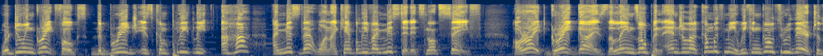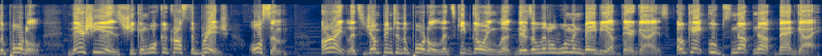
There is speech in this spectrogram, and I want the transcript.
We're doing great, folks. The bridge is completely... Aha! Uh -huh. I missed that one. I can't believe I missed it. It's not safe. Alright, great, guys. The lane's open. Angela, come with me. We can go through there to the portal. There she is. She can walk across the bridge. Awesome. Alright, let's jump into the portal. Let's keep going. Look, there's a little woman baby up there, guys. Okay, oops, nup, nup, bad guy.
